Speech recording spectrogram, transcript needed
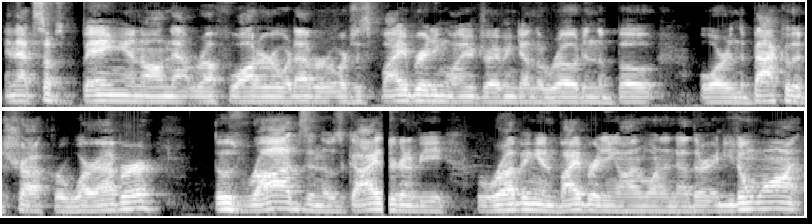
and that stuff's banging on that rough water or whatever, or just vibrating while you're driving down the road in the boat or in the back of the truck or wherever those rods and those guys are going to be rubbing and vibrating on one another and you don't want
